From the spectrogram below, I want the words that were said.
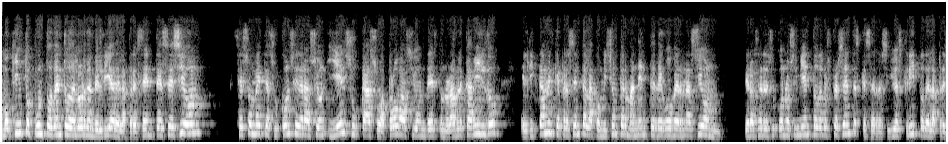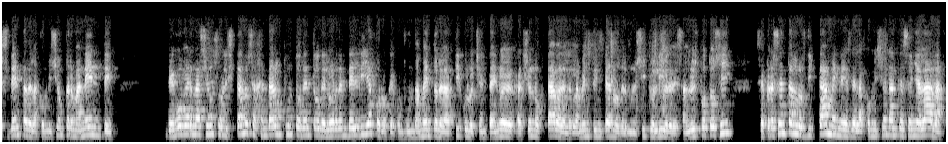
Como quinto punto dentro del orden del día de la presente sesión, se somete a su consideración y en su caso aprobación de este honorable cabildo el dictamen que presenta la Comisión Permanente de Gobernación. Quiero hacer de su conocimiento de los presentes que se recibió escrito de la presidenta de la Comisión Permanente de Gobernación solicitándose agendar un punto dentro del orden del día, por lo que con fundamento en el artículo 89, fracción octava del reglamento interno del municipio libre de San Luis Potosí, se presentan los dictámenes de la comisión antes señalada.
